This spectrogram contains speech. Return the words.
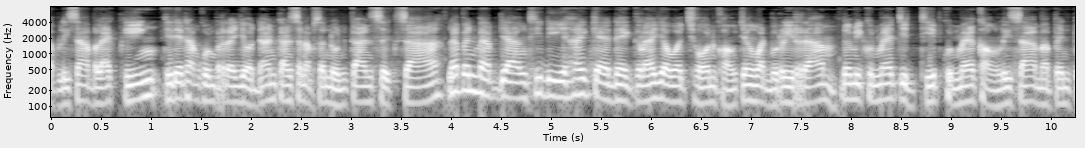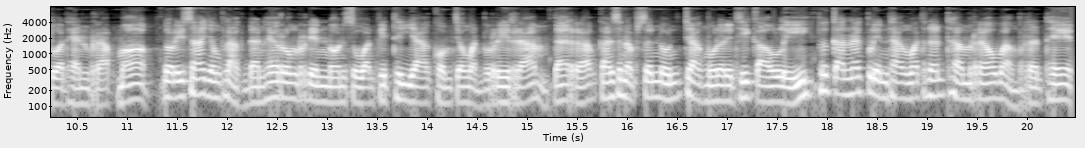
กับลิซ่าแบล็คพิงค์ที่ได้ทำคุณประโยชน์ด้านการสนับสนุนการศึกษา และเป็นแบบอย่างที่ดีให้แก่เด็กและเยาวชนของจังหวัดบุรีรัมย์โดยมีคุณแม่จิตทิพย์คุณแม่ของลิซ่ามาเป็นตัวแทนรับมอบโดยลิซ่ายังผลักดันให้โรงเรียนนนสุวรรณพิทยาคมจังหวัดบุรีรัมย์ได้รับการสนับสนุนจากมูลนิธิเกาหลี เพื่อการแลกเปลี่ยนทางวัฒนธรรมระหว่างประเทศ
